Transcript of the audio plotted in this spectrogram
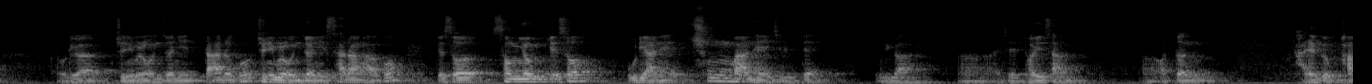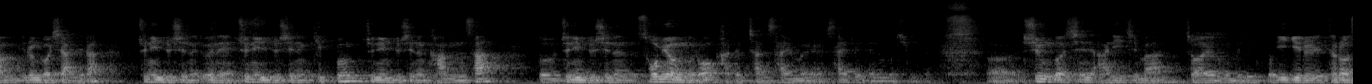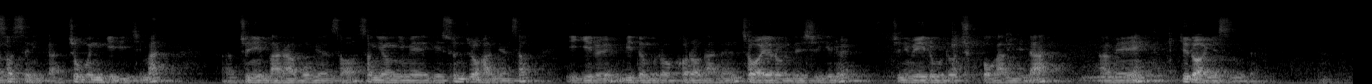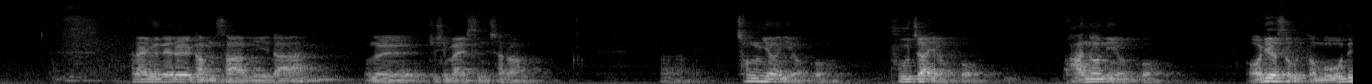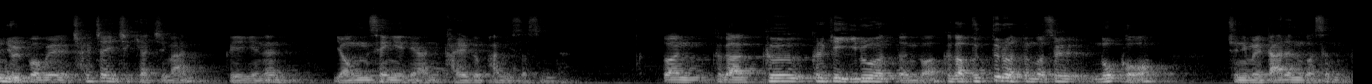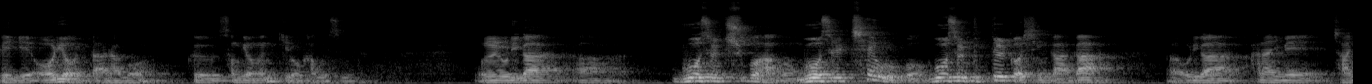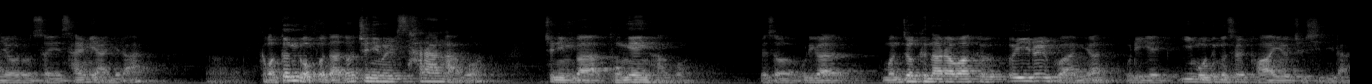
우리가 주님을 온전히 따르고 주님을 온전히 사랑하고 그래서 성령께서 우리 안에 충만해질 때 우리가 어, 이제 더 이상 어, 어떤 갈급함 이런 것이 아니라 주님 주시는 은혜, 주님 주시는 기쁨, 주님 주시는 감사, 또 주님 주시는 소명으로 가득 찬 삶을 살게 되는 것입니다. 어, 쉬운 것이 아니지만 저와 여러분들이 또 이 길을 들어섰으니까 좁은 길이지만 어, 주님 바라보면서 성령님에게 순종하면서 이 길을 믿음으로 걸어가는 저와 여러분 되시기를 주님의 이름으로 축복합니다. 아멘. 기도하겠습니다. 하나님의 은혜를 감사합니다. 오늘 주신 말씀처럼 어, 청년이었고 부자였고 관원이었고 어려서부터 모든 율법을 철저히 지켰지만 그에게는 영생에 대한 갈급함이 있었습니다. 또한 그가 그 그렇게 이루었던 것, 그가 붙들었던 것을 놓고 주님을 따르는 것은 그에게 어려웠다라고 그 성경은 기록하고 있습니다. 오늘 우리가 아, 무엇을 추구하고 무엇을 채우고 무엇을 붙들 것인가가 어, 우리가 하나님의 자녀로서의 삶이 아니라 어, 그 어떤 것보다도 주님을 사랑하고 주님과 동행하고 그래서 우리가 먼저 그 나라와 그 의를 구하면 우리에게 이 모든 것을 더하여 주시리라.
